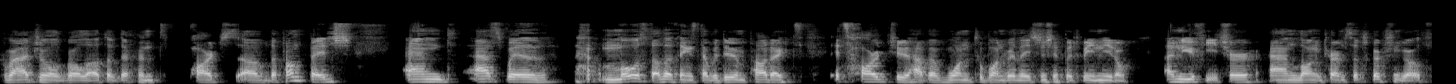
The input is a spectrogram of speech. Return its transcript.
gradual rollout of different parts of the front page. And as with most other things that we do in product, it's hard to have a one to one relationship between, you know, a new feature and long term subscription growth.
